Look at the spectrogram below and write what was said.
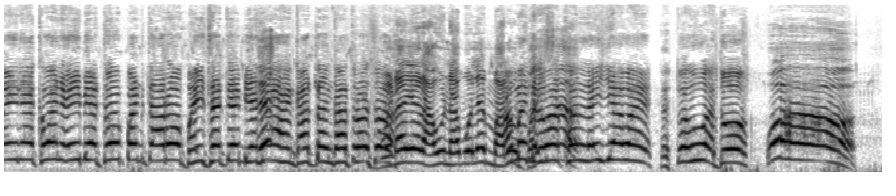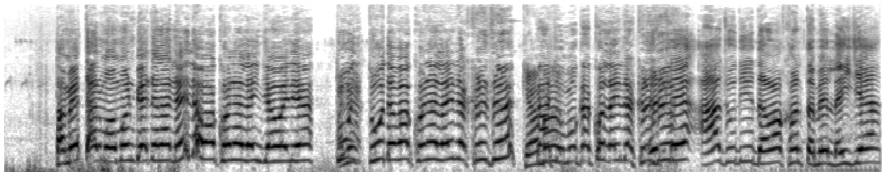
મહિના ખવા નહીં બેઠો પણ તારો ભાઈ સાથે બેઠા હંગાત હંગાતરો છો. ભણા યાર આવું ના બોલે મારો અમે લઈ જવાય તો હું હતો ઓહો! તમે તાર મોમન બે જણા નહીં દવાખાને લઈને જવા લ્યા? તું તું દવાખાને લઈને રખડે છે? કેમ? ચોમો કાકો લઈને રખડે છે? એટલે આ સુધી દવાખાન તમે લઈ ગયા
